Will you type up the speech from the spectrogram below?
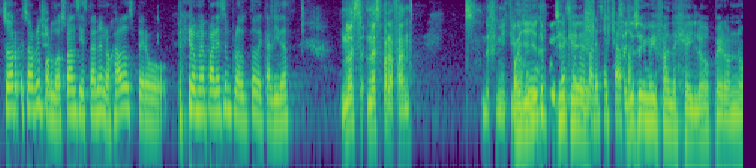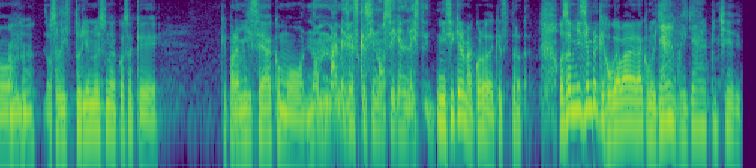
Sor- sorry por los fans si están enojados, pero, pero me parece un producto de calidad. No es, no es para fans, definitivamente. Oye, yo te puedo decir que o sea, yo soy muy fan de Halo, pero no, Ajá. o sea, la historia no es una cosa que, que para mí sea como, no mames, es que si no siguen la historia, ni siquiera me acuerdo de qué se trata. O sea, a mí siempre que jugaba era como, ya, güey, ya, pinche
